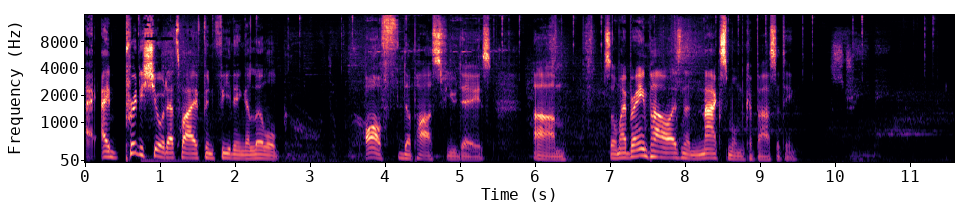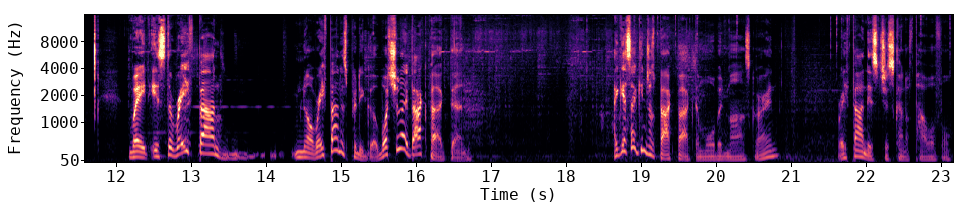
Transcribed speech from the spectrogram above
I, I'm pretty sure that's why I've been feeling a little off the past few days. Um, so my brain power isn't at maximum capacity. Wait, is the Wraith Band... No, Wraith Band is pretty good. What should I backpack then? I guess I can just backpack the Morbid Mask, right? Wraith Band is just kind of powerful.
